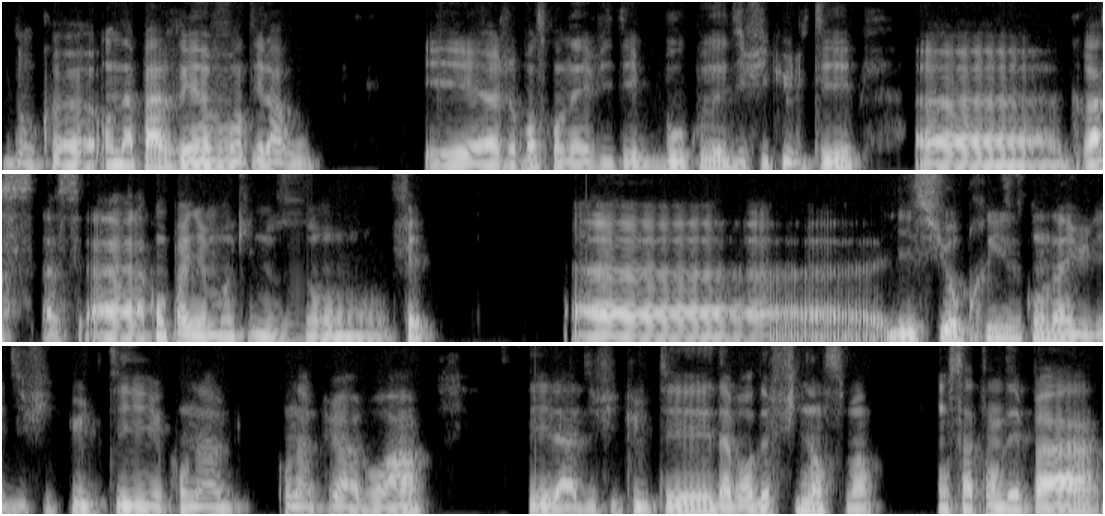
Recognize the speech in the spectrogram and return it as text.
Donc, euh, on n'a pas réinventé la roue. Et euh, je pense qu'on a évité beaucoup de difficultés euh, grâce à, l'accompagnement qu'ils nous ont fait. les surprises qu'on a eues, les difficultés qu'on a, qu'on a pu avoir, la difficulté d'abord de financement. On ne s'attendait pas,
